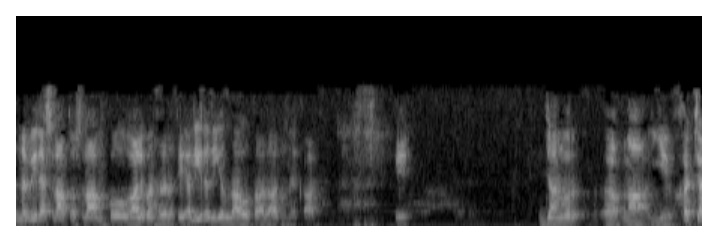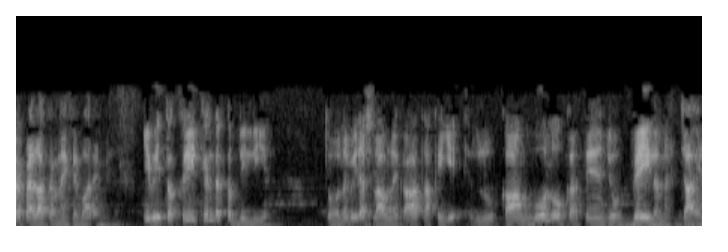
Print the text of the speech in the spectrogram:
نبی رسلاۃ والسلام کو غالباً حضرت علی رضی اللہ تعالیٰ عنہ نے کہا کہ جانور اپنا یہ خچر پیدا کرنے کے بارے میں۔ یہ بھی تخلیق کے اندر تبدیلی ہے۔ تو نبی علیہ السلام نے کہا تھا کہ یہ کام وہ لوگ کرتے ہیں جو بے علم ہے چاہے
